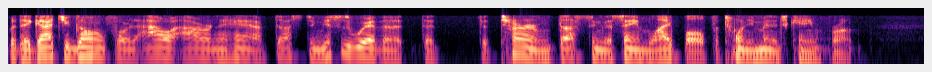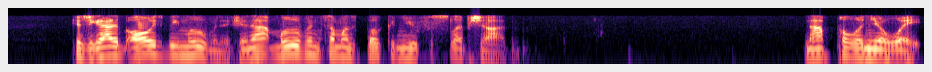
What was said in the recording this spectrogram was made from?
But they got you going for an hour, hour and a half dusting. This is where the the, the term dusting the same light bulb for 20 minutes came from. Because you got to always be moving. If you're not moving, someone's booking you for slipshotting, not pulling your weight.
